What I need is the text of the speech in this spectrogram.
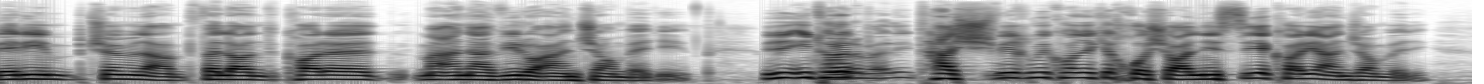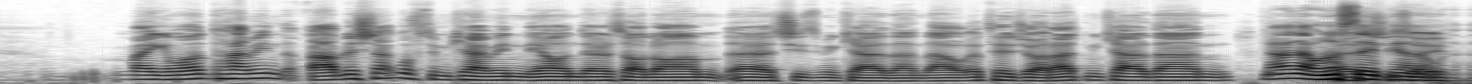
بریم چه می‌دونم فلان کار معنوی رو انجام بدیم. می‌دونی اینطور آره تشویق می‌کنه که خوشحال نیستی یه کاری انجام بدی. مگه ما همین قبلش نگفتیم که همین نیاندرتالا هم چیز می‌کردن در واقع تجارت می‌کردن؟ نه نه اونا سیپیانا بودن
